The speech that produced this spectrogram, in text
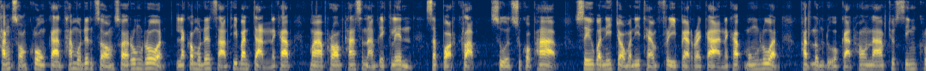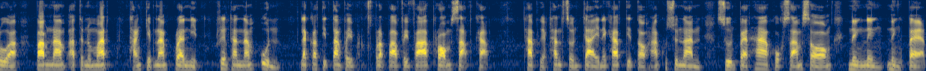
ทั้ง 2 โครงการทั้งโมเดิร์น2ซอยรุ่งโรจน์และก็โมเดิร์น3ที่บ้านจันทร์นะครับ มาพร้อมทั้งสนามเด็กเล่น สปอร์ตคลับสวนสุขภาพ ซื้อวันนี้จองวันนี้แถมฟรี 8 รายการนะครับ มุ้งลวด พัดลมดูอากาศห้องน้ำชุดซิงค์ครัว ปั๊มน้ำอัตโนมัติ ถังเก็บน้ำแกรนิต เครื่องทำน้ำอุ่น และก็ติดตั้งไฟประปาไฟฟ้าพร้อมสับครับ ถ้าเผื่อท่านสนใจนะครับ ติดต่อหาคุณสุนันท์0856321118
